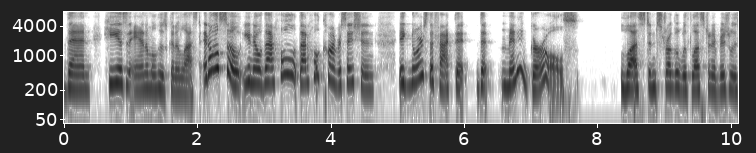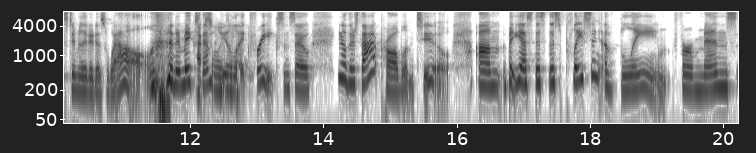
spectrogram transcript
then he is an animal who's going to lust and also you know that whole that whole conversation ignores the fact that that many girls lust and struggle with lust and are visually stimulated as well. And it makes Absolutely. them feel like freaks. And so you know there's that problem too. Um, but yes this this placing of blame for men's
